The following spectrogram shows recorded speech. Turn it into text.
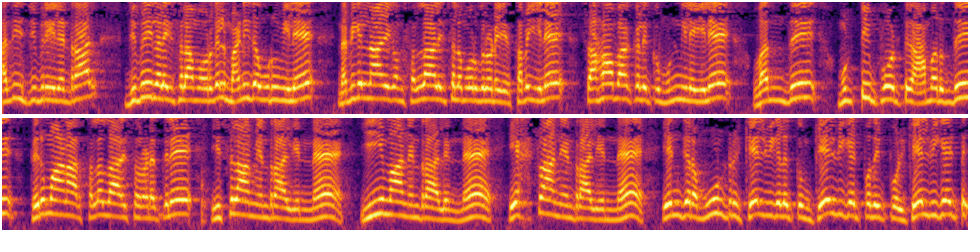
ஹதீஸ் ஜிப்ரீல் என்றால் ஜிப்ரீல் அலி இஸ்லாம் அவர்கள் மனித உருவிலே நபிகள் நாயகம் சல்லா அலிஸ்லாம் அவர்களுடைய சபையிலே சஹாபாக்களுக்கு முன்னிலையிலே வந்து முட்டி போட்டு அமர்ந்து பெருமானார் சல்லா அலிஸ்வரிடத்திலே இஸ்லாம் என்றால் என்ன? ஈமான் என்றால் என்ன? எஹ்சான் என்றால் என்ன? என்கிற மூன்று கேள்விகளுக்கும் கேள்வி கேட்பதைப் போல் கேள்வி கேட்டு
